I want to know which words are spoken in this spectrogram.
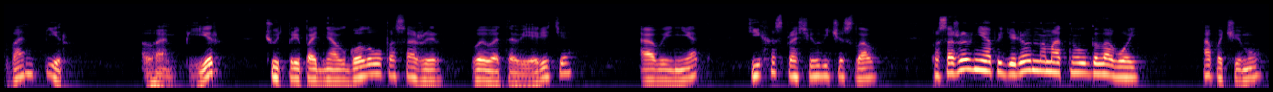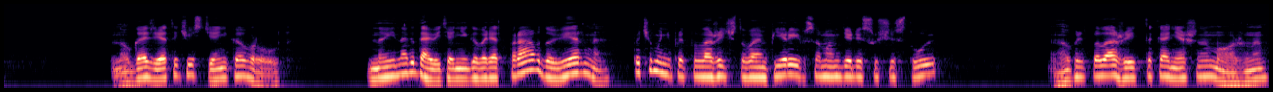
Вампир. Вампир? Чуть приподнял голову пассажир. Вы в это верите? А вы нет? тихо спросил Вячеслав. Пассажир неопределенно мотнул головой. А почему? Ну, газеты частенько врут. Но иногда ведь они говорят правду, верно? Почему не предположить, что вампиры и в самом деле существуют? Ну, предположить-то, конечно, можно.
